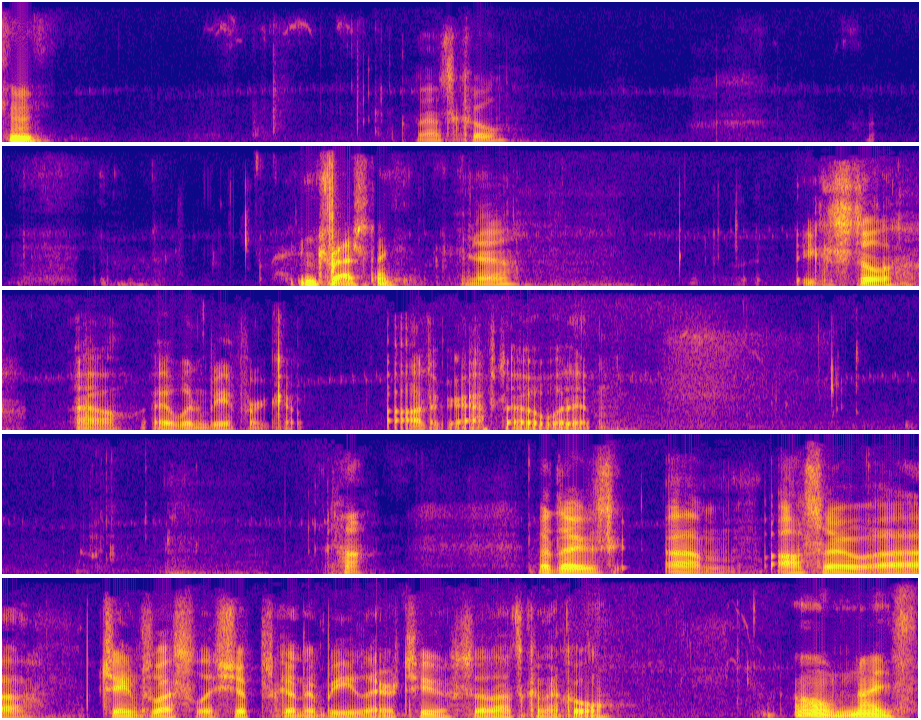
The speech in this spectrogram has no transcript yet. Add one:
Hmm. that's cool. Interesting. Yeah. You can still. Oh, it wouldn't be for autograph though, would it? Huh. But there's um also uh James Wesley Shipp's going to be there too, so that's kind of cool. Oh, nice.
